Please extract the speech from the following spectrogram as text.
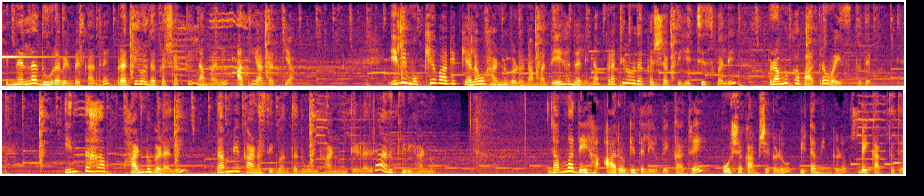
ಇದನ್ನೆಲ್ಲ ದೂರವಿಡಬೇಕಾದ್ರೆ ಪ್ರತಿರೋಧಕ ಶಕ್ತಿ ನಮ್ಮಲ್ಲಿ ಅತಿ ಅಗತ್ಯ. ಇಲ್ಲಿ ಮುಖ್ಯವಾಗಿ ಕೆಲವು ಹಣ್ಣುಗಳು ನಮ್ಮ ದೇಹದಲ್ಲಿನ ಪ್ರತಿರೋಧಕ ಶಕ್ತಿ ಹೆಚ್ಚಿಸುವಲ್ಲಿ ಪ್ರಮುಖ ಪಾತ್ರ ವಹಿಸುತ್ತದೆ. ಇಂತಹ ಹಣ್ಣುಗಳಲ್ಲಿ ನಮಗೆ ಕಾಣಸಿಗುವಂಥದ್ದು ಒಂದು ಹಣ್ಣು ಅಂತ ಹೇಳಿದ್ರೆ ಅದು ಕಿವಿ ಹಣ್ಣು. ನಮ್ಮ ದೇಹ ಆರೋಗ್ಯದಲ್ಲಿರಬೇಕಾದ್ರೆ ಪೋಷಕಾಂಶಗಳು, ವಿಟಮಿನ್ಗಳು ಬೇಕಾಗ್ತದೆ.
